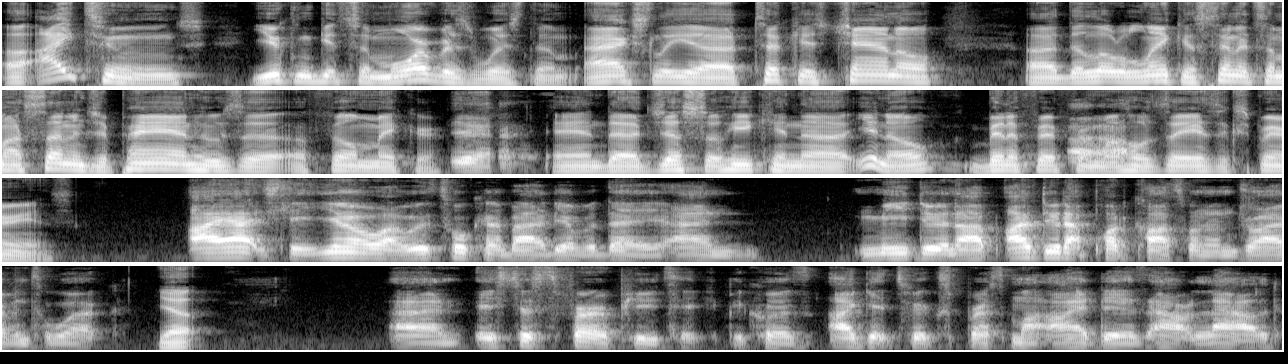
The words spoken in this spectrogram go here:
uh, iTunes, you can get some more of his wisdom. I actually uh, took his channel, uh, the little link, and sent it to my son in Japan, who's a, a filmmaker, Yeah, and uh, just so he can uh, you know benefit from uh, Uh, Jose's experience. I actually, you know what, we was talking about it the other day, and me doing that, I do that podcast when I'm driving to work, Yep. and it's just therapeutic because I get to express my ideas out loud,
